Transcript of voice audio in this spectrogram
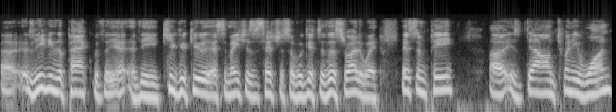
uh, leading the pack with the uh, the QQQ, the SMHs, etc. So we'll get to this right away. S&P uh, is down 21,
